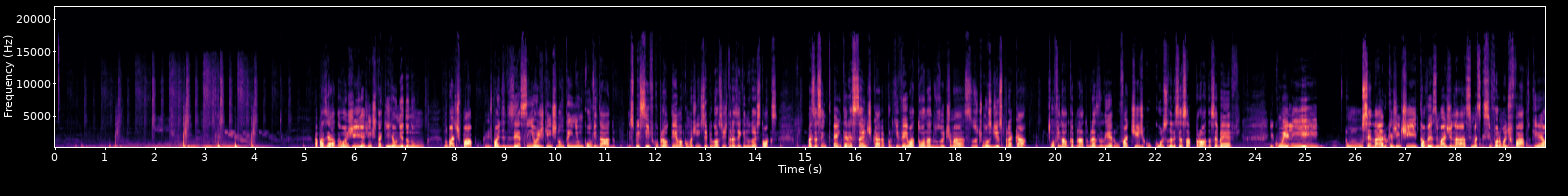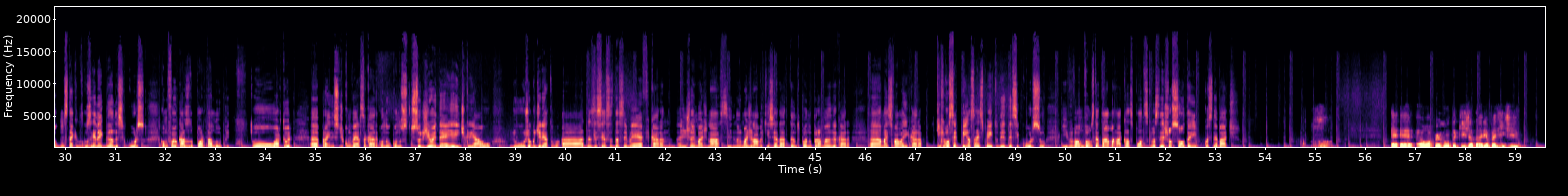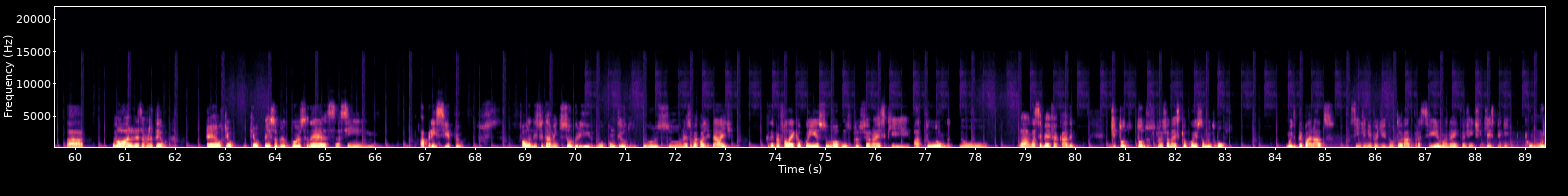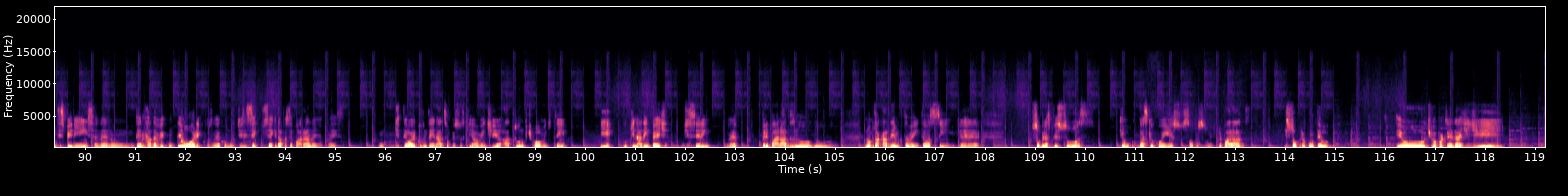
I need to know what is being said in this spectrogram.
Rapaziada, hoje a gente está aqui reunido num, no bate-papo, que a gente pode dizer assim, hoje que a gente não tem nenhum convidado específico para o tema, como a gente sempre gosta de trazer aqui no Dois Toques. Mas assim, é interessante, cara, porque veio à tona dos, últimas, dos últimos dias para cá, no final do Campeonato Brasileiro, o fatídico curso da licença Pro da CBF. E com ele um cenário que a gente talvez imaginasse, mas que se formou de fato, que é alguns técnicos renegando esse curso, como foi o caso do Porta-Lupe. O Arthur, é, para início de conversa, cara, quando, quando surgiu a ideia aí de criar o, o jogo direto a, das licenças da CBF, cara, a gente não imaginasse, não imaginava que isso ia dar tanto pano pra manga, cara. Uh, mas fala aí, cara, o que, que você pensa a respeito de, desse curso? E vamos, vamos tentar amarrar aquelas pontas que você deixou solta aí com esse debate. É, é, é uma pergunta que já daria pra gente ah, uma hora, né, sobre o tema. É, o, que eu, o que eu penso sobre o curso, né, assim, a princípio, falando estritamente sobre o conteúdo do curso, né, sobre a qualidade, o que eu tenho para falar é que eu conheço alguns profissionais que atuam no, na, na CBF Academy. De todos, todos os profissionais que eu conheço são muito bons, muito preparados, assim, de nível de doutorado para cima, né? Então gente que é com muita experiência, né? Não, não, tem nada a ver com teóricos, né? Como dizem, se é, se é que dá para separar, né? Mas de teóricos não tem nada, são pessoas que realmente atuam no futebol há muito tempo e o que nada impede de serem, né? Preparadas no, no, no âmbito acadêmico também. Então, assim, é, sobre as pessoas que eu, das que eu conheço, são pessoas muito preparadas. E sobre o conteúdo, eu tive a oportunidade de,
